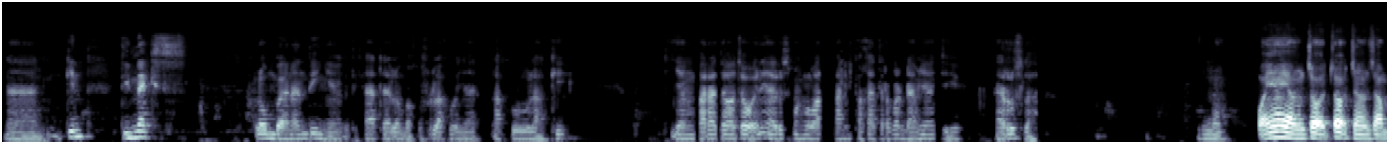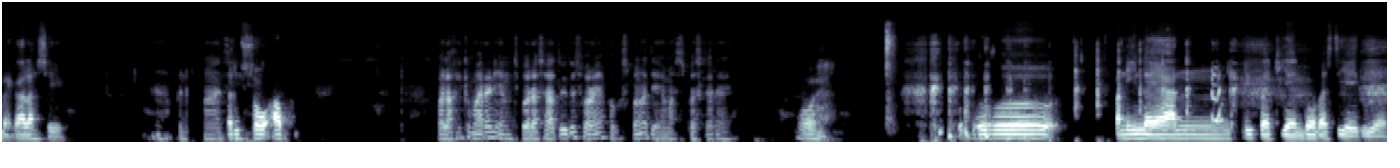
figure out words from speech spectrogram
Nah mungkin di next lomba nantinya ketika ada lomba cover lagunya lagu lagi yang para cowok-cowok ini harus mengeluarkan bakat terpendamnya sih. Harus lah. Nah pokoknya yang cowok-cowok jangan sampai kalah sih. Nah benar banget harus show up. Apalagi kemarin yang juara satu itu suaranya bagus banget ya Mas Baskara ya. Wah. Itu penilaian pribadi anda pasti ya itu ya?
